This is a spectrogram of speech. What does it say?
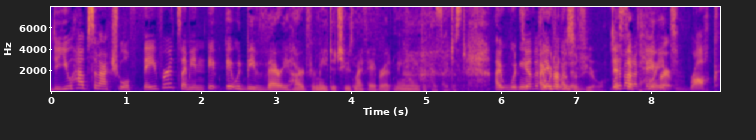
do you have some actual favorites? I mean, it, it would be very hard for me to choose my favorite, mainly because I just I wouldn't. Do you have a I favorite? wouldn't a few. What about a favorite rock,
